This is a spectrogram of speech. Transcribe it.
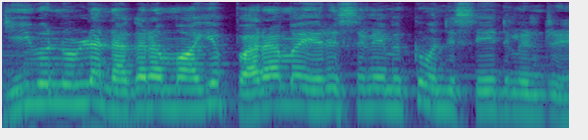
ஜீவனுள்ள நகரமாகிய பரம எருசலேமுக்கும் வந்து சேர்ந்தல் என்று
